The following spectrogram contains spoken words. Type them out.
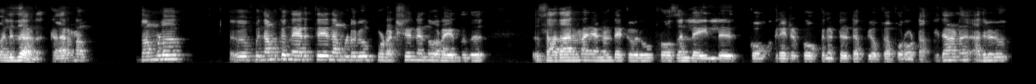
വലുതാണ്. കാരണം നമ്മൾ നമുക്ക് നേരത്തെ നമ്മുടെ ഒരു പ്രൊഡക്ഷൻ എന്ന് പറയുന്നത് സാധാരണ ഞങ്ങളുടെയൊക്കെ ഒരു ഫ്രോസൺ ലൈനിൽ ഗ്രേറ്റഡ് കോക്കനട്ട് ടപ്പിയോക്ക പൊറോട്ട. ഇതാണ് അതിലൊരു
